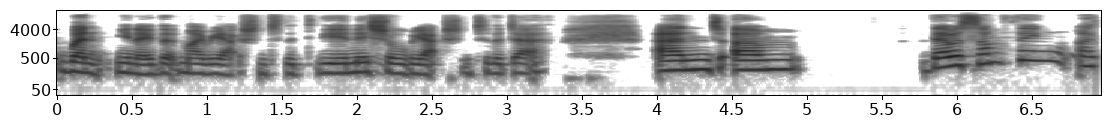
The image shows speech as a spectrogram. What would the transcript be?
when you know that my reaction to the the initial reaction to the death, and um, there was something I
